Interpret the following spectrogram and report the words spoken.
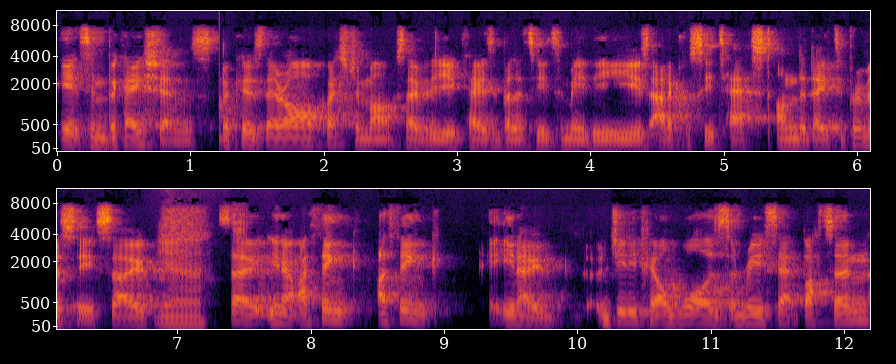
its implications because there are question marks over the UK's ability to meet the EU's adequacy test under data privacy. So, yeah. so you know, I think I think you know, GDPR was a reset button,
